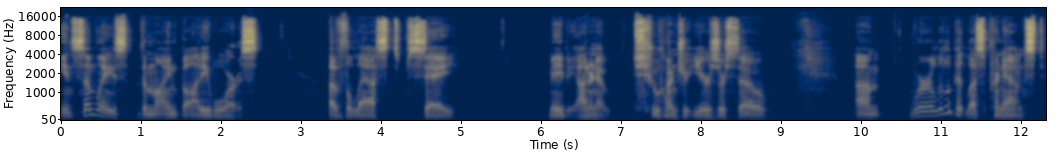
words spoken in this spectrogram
in some ways the mind body wars of the last, say, maybe, I don't know, 200 years or so, um, were a little bit less pronounced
